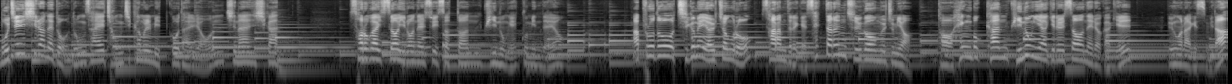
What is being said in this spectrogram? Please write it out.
모진 시련에도 농사의 정직함을 믿고 달려온 지난 시간. 서로가 있어 이뤄낼 수 있었던 귀농의 꿈인데요. 앞으로도 지금의 열정으로 사람들에게 색다른 즐거움을 주며 더 행복한 귀농 이야기를 써내려 가길 응원하겠습니다.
